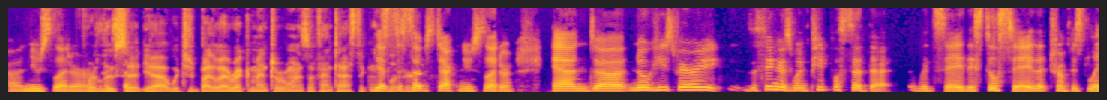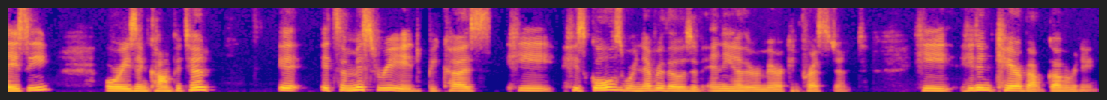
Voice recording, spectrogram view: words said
uh, newsletter. For Lucid, yeah, which, by the way, I recommend to everyone. It's a fantastic newsletter. Yes, a Substack newsletter. And uh, no, he's very, the thing is, when people said that, would say, they still say that Trump is lazy or he's incompetent, it, it's a misread because he his goals were never those of any other American president he he didn't care about governing.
